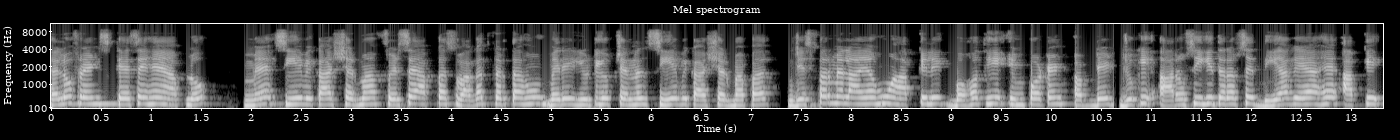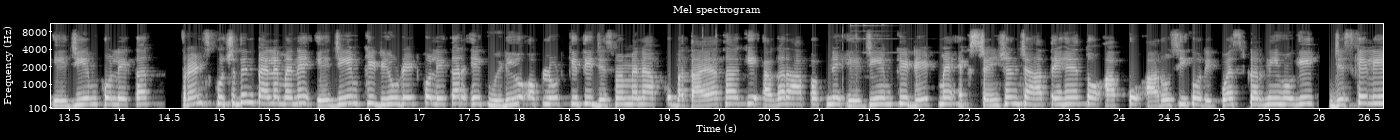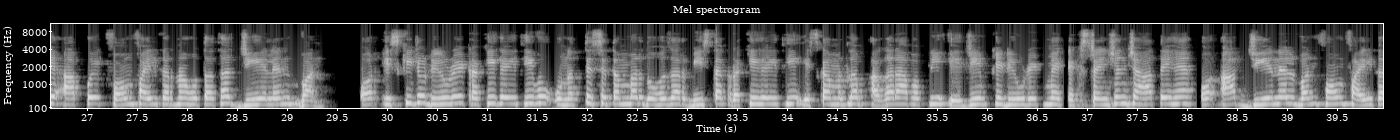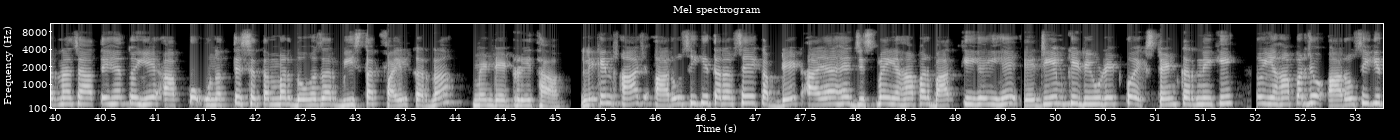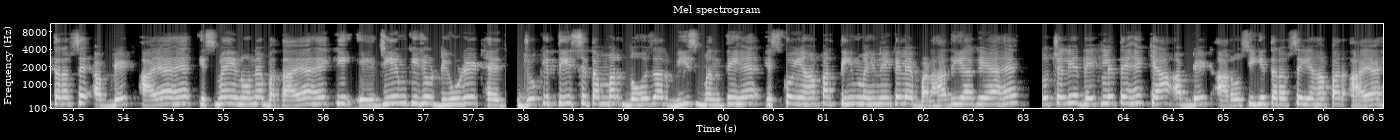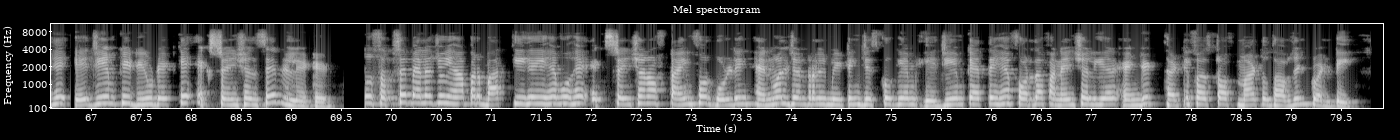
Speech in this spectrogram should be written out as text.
Hello friends कैसे हैं आप लोग? मैं सीए विकास शर्मा फिर से आपका स्वागत करता हूँ मेरे YouTube channel CA Vikas Sharma पर, जिस पर मैं लाया हूँ आपके लिए एक बहुत ही इंपॉर्टेंट अपडेट जो कि आरओसी की तरफ़ से दिया गया है आपके एजीएम को लेकर। फ्रेंड्स कुछ दिन पहले मैंने एजीएम की ड्यू डेट को लेकर एक वीडियो अपलोड की थी, जिसमें मैंने आपको बताया था कि अगर आप अपने एजीएम की डेट में एक्सटेंशन चाहते हैं तो आपको आरओसी को रिक्वेस्ट करनी होगी, जिसके लिए आपको एक फॉर्म फ़ाइल करना होता था जीएलएन वन और इसकी जो ड्यू डेट रखी गई थी वो 29 सितंबर 2020 तक रखी गई थी। इसका मतलब अगर आप अपनी एजीएम की ड्यू डेट में एक्सटेंशन चाहते हैं और आप जीएनएल वन फॉर्म फ़ाइल करना चाहते हैं तो ये आपको 29 सितंबर 2020 तक फ़ाइल करना मैंडेटरी था। लेकिन आज आरओसी की तरफ़ से एक अपडेट आया है, जिसमें यहाँ पर बात की गई है एजीएम की ड्यू डेट को एक्सटेंड करने की। तो यहाँ पर जो आरओसी की तरफ़ से अपडेट आया है, इसमें इन्होंने बताया है कि एजीएम की जो ड्यू डेट है, जो कि 30 सितंबर 2020 बनती है, इसको यहाँ पर तीन महीने के लिए बढ़ा दिया गया है। तो चलिए देख लेते हैं क्या अपडेट आरओसी की तरफ़ से यहाँ पर आया है एजीएम की ड्यू डेट के एक्सटेंशन से रिलेटेड तो सबसे पहले जो यहाँ पर बात की गई है, वो है extension of time for holding annual general meeting जिसको कि हम एजीएम कहते हैं for the financial year ended thirty first of March two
